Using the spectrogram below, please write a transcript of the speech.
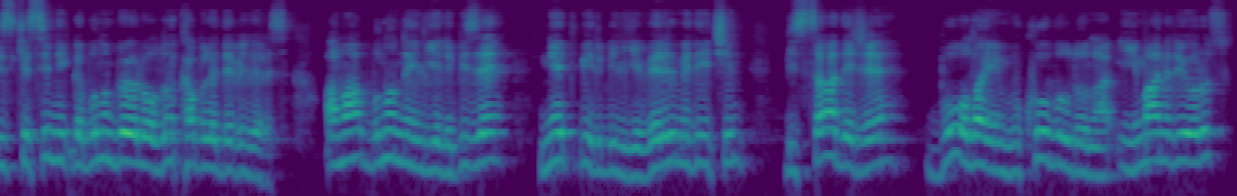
biz kesinlikle bunun böyle olduğunu kabul edebiliriz. Ama bununla ilgili bize net bir bilgi verilmediği için biz sadece bu olayın vuku bulduğuna iman ediyoruz.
